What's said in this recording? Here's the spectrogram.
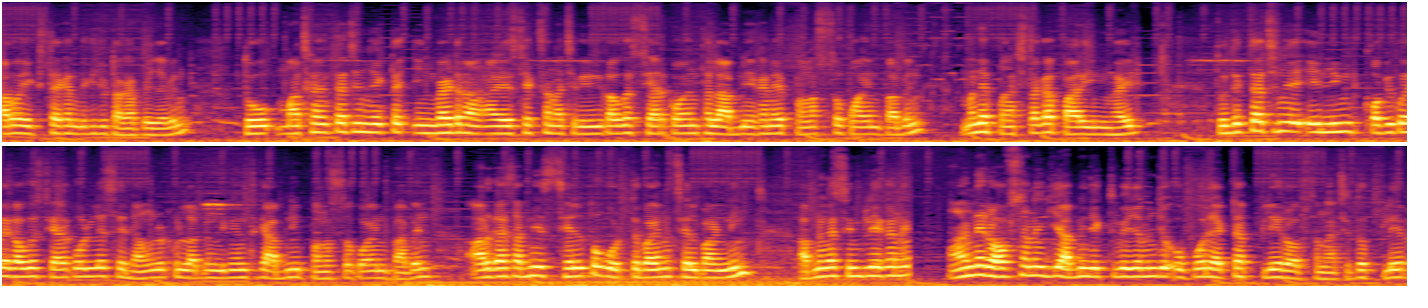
আরও এক্সট্রা এখান থেকে কিছু টাকা পেয়ে যাবেন। তো মাঝখানে দেখতে পাচ্ছেন যে একটা ইনভাইটার সেকশন আছে। যদি কাউকে শেয়ার করেন, তাহলে আপনি এখানে পাঁচশো কয়েন পাবেন। মানে পাঁচ টাকা পার ইনভাইট তো দেখতে পাচ্ছেন যে এই লিঙ্ক কপি করে কাউকে শেয়ার করলে সে ডাউনলোড করলে আপনার লিঙ্ক থেকে আপনি পাঁচশো কয়েন পাবেন। আর গাছ আপনি সেলফও করতে পারেন সেলফ আর্নিং আপনাকে সিম্পলি এখানে আর্নের অপশানে গিয়ে আপনি দেখতে পেয়ে যাবেন যে ওপরে একটা প্লের অপশান আছে। তো প্লের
